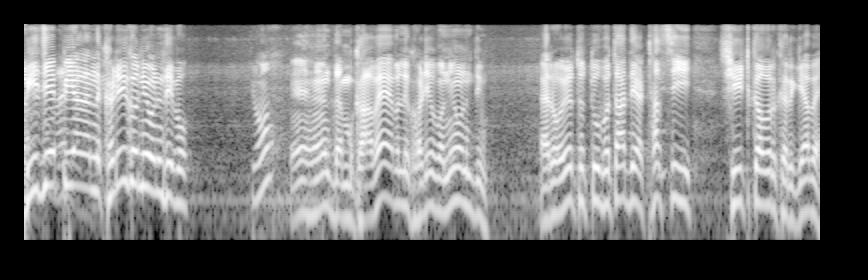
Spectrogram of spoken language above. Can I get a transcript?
बीजेपी वाला खड़ी को नहीं होने दी वो क्यों? हैं धमकावे है बोले खड़ी को नहीं होने दी अरे रोयो तो तू बता दे अट्ठासी सीट कवर कर गया भाई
